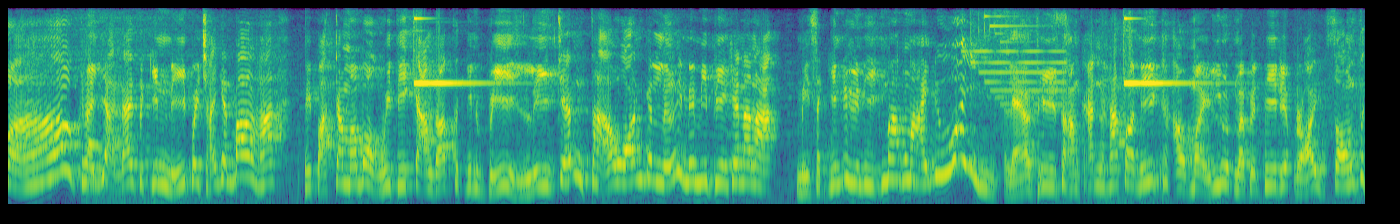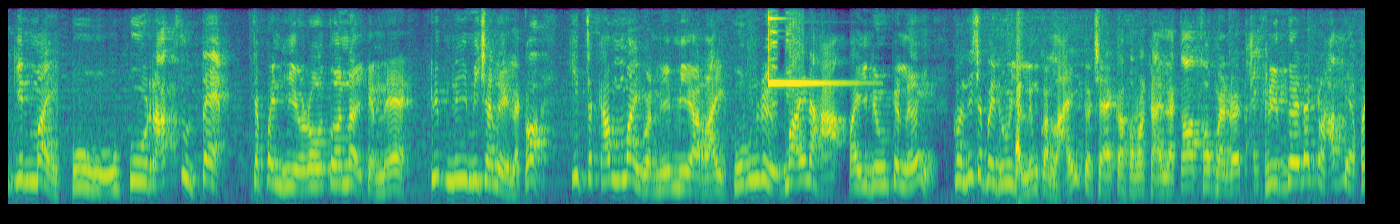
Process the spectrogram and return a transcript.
ว้าว ใครอยากได้สกินหนีไปใช้กันบ้างฮะ พี่ปักจะมาบอกวิธีการรับสกินฟรีลีเจนถาวรกันเลย ไม่มีเพียงแค่นั้นนะมีสกินอื่นอีกมากมายด้วย แล้วที่สำคัญฮะตอนนี้ข่าวใหม่หลุดมาเป็นที่เรียบร้อย 2 สกินใหม่คู่หูคู่รักสุดแซ่บจะเป็นฮีโร่ตัวไหนกันแน่ คลิปนี้มีเฉลยแล้วก็กิจกรรมใหม่วันนี้มีอะไรคุ้มหรือไม่นะฮะ ไปดูกันเลย ก่อนที่จะไปดูอย่าลืมกดไลค์ กดแชร์ กดซับสไครต์แล้วก็คอมเมนต์ไว้ใต้คลิปด้วยนะครับ เดี๋ยวไป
